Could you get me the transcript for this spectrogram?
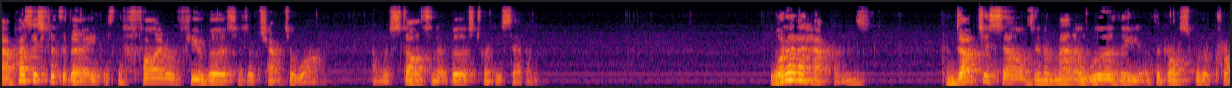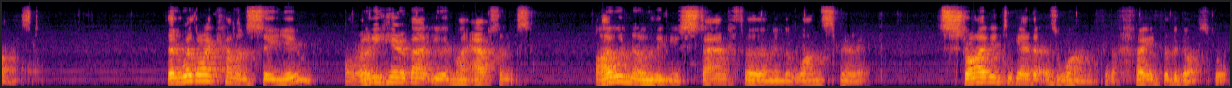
Our passage for today is the final few verses of chapter 1, and we're starting at verse 27. Whatever happens, conduct yourselves in a manner worthy of the gospel of Christ. Then, whether I come and see you, or only hear about you in my absence, I will know that you stand firm in the one Spirit, striving together as one for the faith of the gospel,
